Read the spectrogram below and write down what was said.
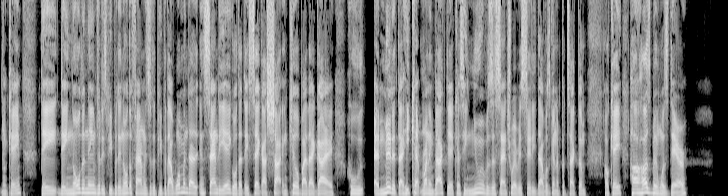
Okay, they they know the names of these people. They know the families of the people. That woman that in San Diego that they said got shot and killed by that guy who admitted that he kept running back there because he knew it was a sanctuary city that was going to protect him. Okay, her husband was there.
